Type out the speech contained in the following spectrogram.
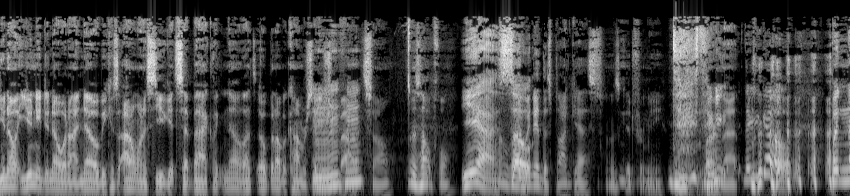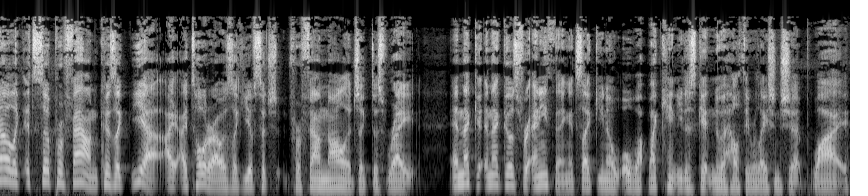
you know, you need to know what I know because I don't want to see you get set back. Like, no, let's open up a conversation about mm-hmm. it. So it was helpful. Yeah. I'm so we did this podcast. It was good for me. there you, there you go. but no, like it's so profound because like yeah, I, I told her I was like you have such profound knowledge, like just right, and that and that goes for anything. It's like you know well, wh- why can't you just get into a healthy relationship? Why?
